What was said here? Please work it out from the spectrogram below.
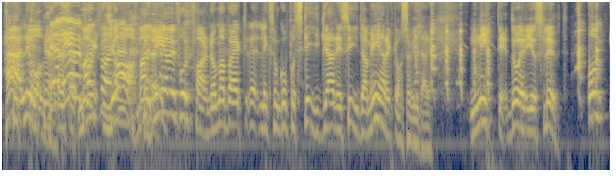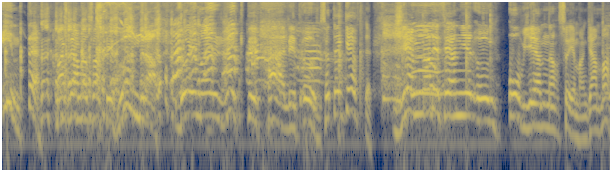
härlig ålder. Jag lever man, fortfarande. Ja, man lever fortfarande och man börjar eh, liksom gå på stigar i Sydamerika och så vidare. 90, då är det ju slut. Om inte man klamras fast till 100, då är man ju riktigt härligt ung. Så tänk efter. Jämna decennier ung, ojämna så är man gammal.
